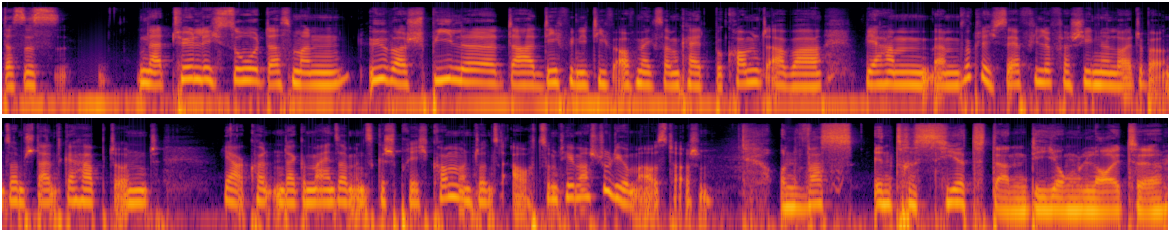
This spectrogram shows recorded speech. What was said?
Das ist natürlich so, dass man über Spiele da definitiv Aufmerksamkeit bekommt, aber wir haben ähm, wirklich sehr viele verschiedene Leute bei unserem Stand gehabt und ja, konnten da gemeinsam ins Gespräch kommen und uns auch zum Thema Studium austauschen. Und was interessiert dann die jungen Leute?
